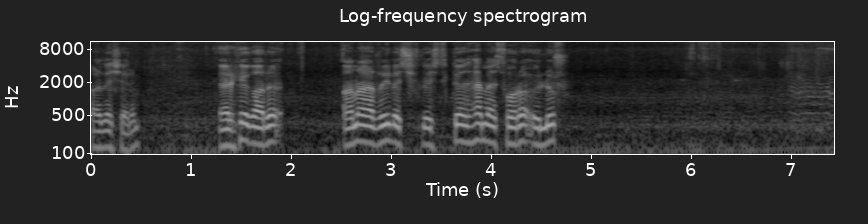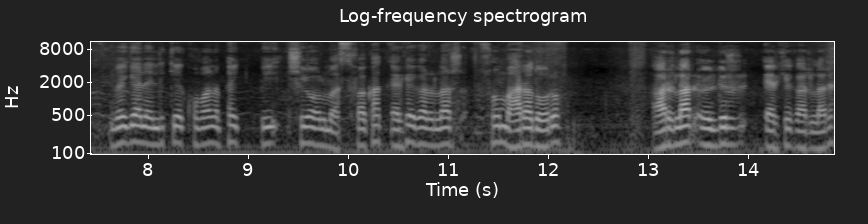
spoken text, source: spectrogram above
kardeşlerim. Erkek arı ana arıyla çiftleştikten hemen sonra ölür. Ve genellikle kovana pek bir şey olmaz. Fakat erkek arılar sonbahara doğru arılar öldürür erkek arıları.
